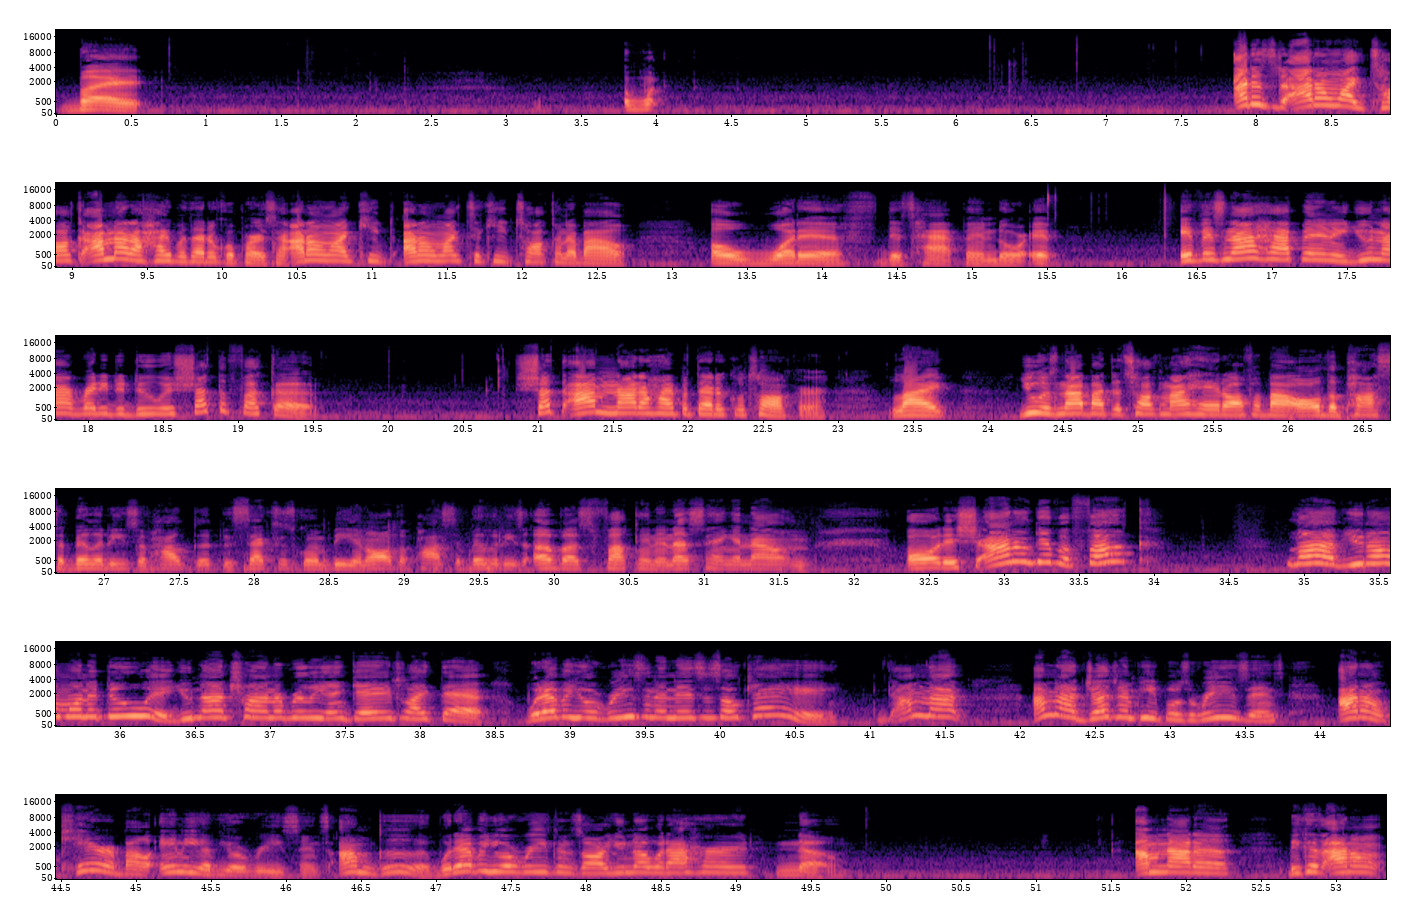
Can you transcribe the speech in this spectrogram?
but I just I don't like talk. I'm not a hypothetical person. I don't like keep I don't like to keep talking about oh what if this happened or if if it's not happening and you're not ready to do it, shut the fuck up. Shut the, I'm not a hypothetical talker. Like you is not about to talk my head off about all the possibilities of how good the sex is going to be and all the possibilities of us fucking and us hanging out and all this shit. I don't give a fuck. Love, you don't want to do it. You're not trying to really engage like that. Whatever your reasoning is, is okay. I'm not I'm not judging people's reasons. I don't care about any of your reasons. I'm good. Whatever your reasons are, you know what I heard? No. I'm not a because I don't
